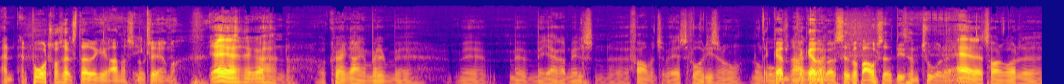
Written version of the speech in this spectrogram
Han, han bor trods alt stadigvæk i Randers, noterer jeg mig. Ja, ja, det gør han, og, og kører en gang imellem med, med, med, med Jakob Nielsen øh, frem og tilbage, så får de sådan nogle, nogle Der gode kan, der snakker. kan man godt sidde på bagsædet lige sådan en tur der. Ja, jeg tror da godt, øh, der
